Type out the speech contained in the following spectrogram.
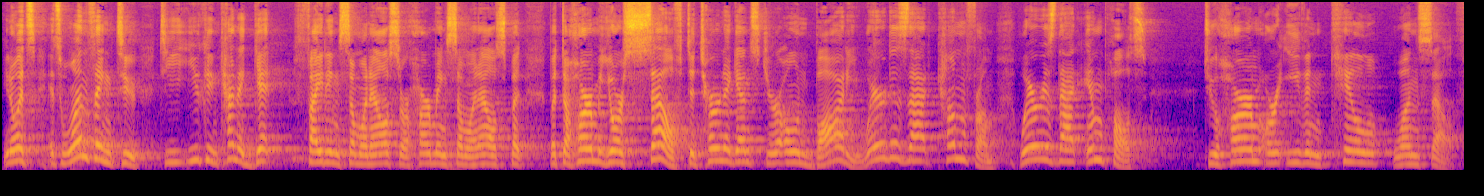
You know, it's, it's one thing to, to you can kind of get fighting someone else or harming someone else, but, but to harm yourself, to turn against your own body, where does that come from? Where is that impulse? to harm or even kill oneself?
